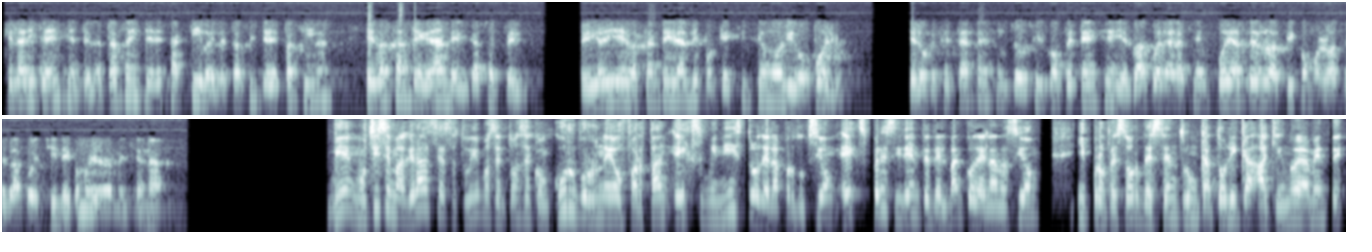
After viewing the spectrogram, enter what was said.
que es la diferencia entre la tasa de interés activa y la tasa de interés pasiva, es bastante grande en el caso del Perú. Pero yo diría bastante grande porque existe un oligopolio. De lo que se trata es introducir competencia y el Banco de la Nación puede hacerlo así como lo hace el Banco de Chile, como ya lo he mencionado. Bien, muchísimas gracias. Estuvimos entonces con Curburneo Farfán, ex ministro de la Producción, ex presidente del Banco de la Nación y profesor de Centrum Católica, a quien nuevamente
